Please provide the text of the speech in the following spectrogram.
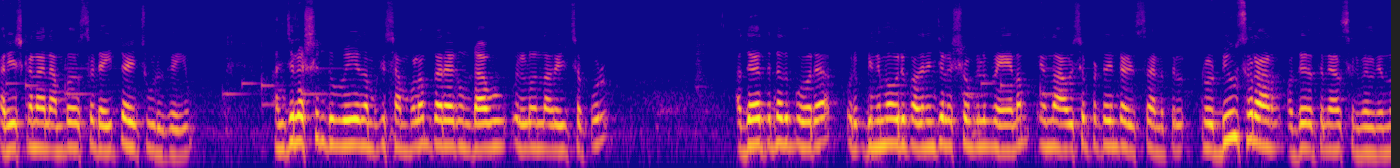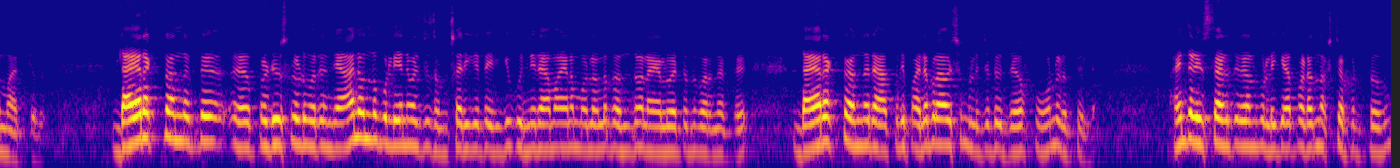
ഹരീഷ് കണാൻ അമ്പത് ദിവസം ഡേറ്റ് അയച്ചു കൊടുക്കുകയും അഞ്ച് ലക്ഷം രൂപയെ നമുക്ക് ശമ്പളം തരാനുണ്ടാവൂ ഉണ്ടാവുള്ളൂ എന്ന് അറിയിച്ചപ്പോൾ അദ്ദേഹത്തിന്റെ പോലെ ഒരു മിനിമം ഒരു പതിനഞ്ച് ലക്ഷമെങ്കിലും വേണം എന്നാവശ്യപ്പെട്ടതിന്റെ അടിസ്ഥാനത്തിൽ പ്രൊഡ്യൂസറാണ് അദ്ദേഹത്തിനെ ആ സിനിമയിൽ നിന്ന് മാറ്റിയത്. ഡയറക്ടർ എന്നിട്ട് പ്രൊഡ്യൂസറോട് പറഞ്ഞു ഞാനൊന്ന് പുള്ളിയെ വിളിച്ച് സംസാരിക്കട്ടെ എനിക്ക് കുഞ്ഞിരാമായണം പോലുള്ള ബന്ധമാണ് അയാളുമായിട്ടെന്ന് പറഞ്ഞിട്ട് ഡയറക്ടർ അന്ന് രാത്രി പല പ്രാവശ്യം വിളിച്ചിട്ട് ഇദ്ദേഹം ഫോൺ എടുത്തില്ല. അതിന്റെ അടിസ്ഥാനത്തിലാണ് പുള്ളിക്ക് ആ പടം നഷ്ടപ്പെട്ടതും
